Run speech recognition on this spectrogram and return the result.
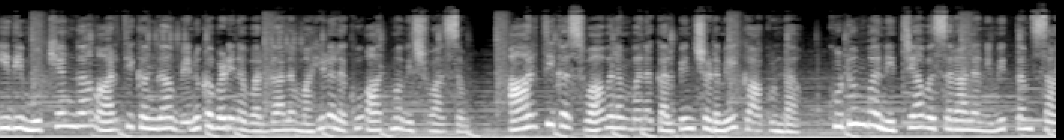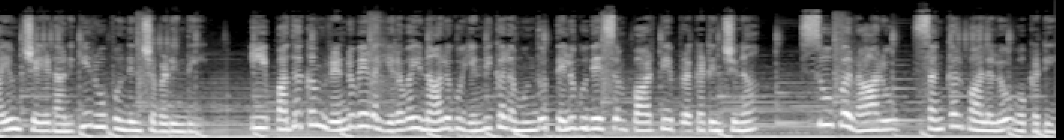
ఇది ముఖ్యంగా ఆర్థికంగా వెనుకబడిన వర్గాల మహిళలకు ఆత్మవిశ్వాసం. ఆర్థిక స్వావలంబన కల్పించడమే కాకుండా కుటుంబ నిత్యావసరాల నిమిత్తం సాయం చేయడానికి రూపొందించబడింది. ఈ పథకం రెండు వేల ఇరవై నాలుగు ఎన్నికల ముందు తెలుగుదేశం పార్టీ ప్రకటించిన సూపర్ ఆరు సంకల్పాలలో ఒకటి.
